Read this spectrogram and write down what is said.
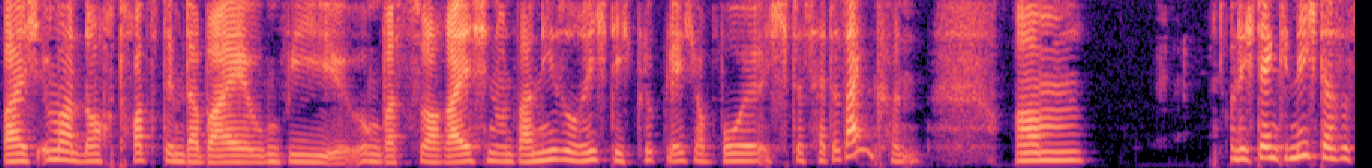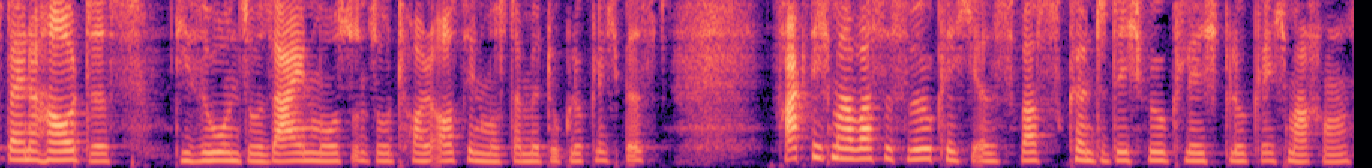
war ich immer noch trotzdem dabei, irgendwie irgendwas zu erreichen und war nie so richtig glücklich, obwohl ich das hätte sein können. Um, ähm, und ich denke nicht, dass es deine Haut ist, die so und so sein muss und so toll aussehen muss, damit du glücklich bist. Frag dich mal, was es wirklich ist. Was könnte dich wirklich glücklich machen?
